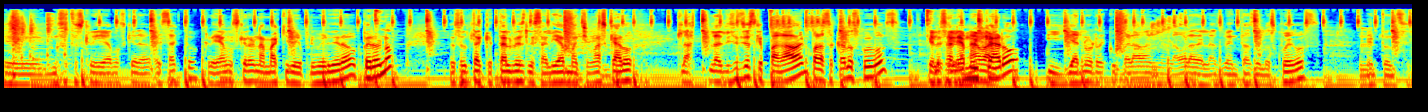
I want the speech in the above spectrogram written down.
Eh, nosotros creíamos que era, exacto, creíamos que era una máquina de primer dinero, pero no. Resulta que tal vez le salía mucho más caro las, las licencias que pagaban para sacar los juegos, que Que le lo que salía muy caro y ya no recuperaban a la hora de las ventas de los juegos. Entonces,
